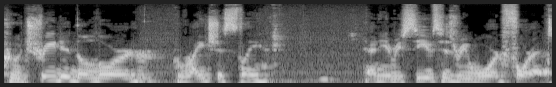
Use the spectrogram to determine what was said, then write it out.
who treated the Lord righteously, and he receives his reward for it.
